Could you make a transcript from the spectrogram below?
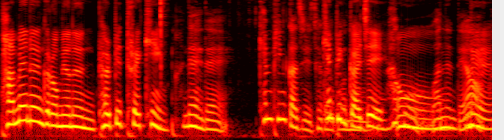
밤에는 그러면은 별빛 트레킹. 네, 네. 캠핑까지 제가 캠핑까지 하고 어. 왔는데요. 네.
